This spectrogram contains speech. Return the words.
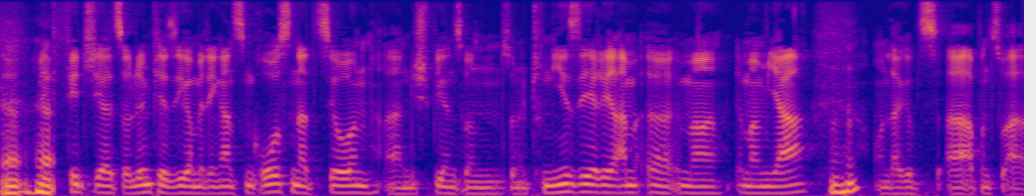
Ja, ja. Mit Fiji als Olympiasieger mit den ganzen großen Nationen. Ähm, die spielen so, ein, so eine Turnierserie äh, immer, immer im Jahr. Mhm. Und da gibt es äh, ab und zu äh,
